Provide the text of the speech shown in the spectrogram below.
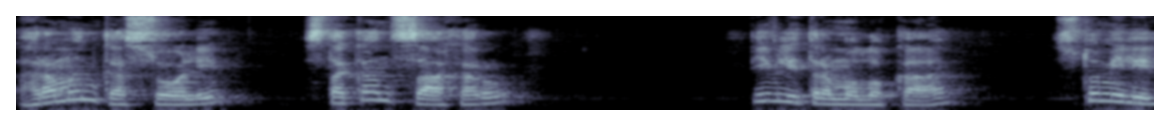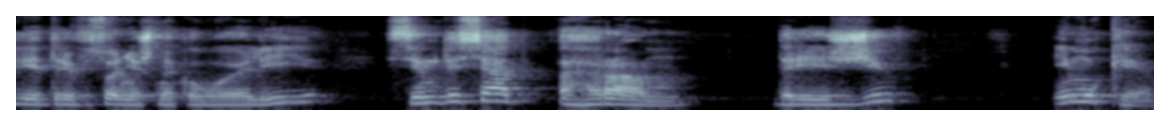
граминка солі, стакан сахару, пів літра молока, 100 мл соняшникової олії, 70 грам дріжджів і муки.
